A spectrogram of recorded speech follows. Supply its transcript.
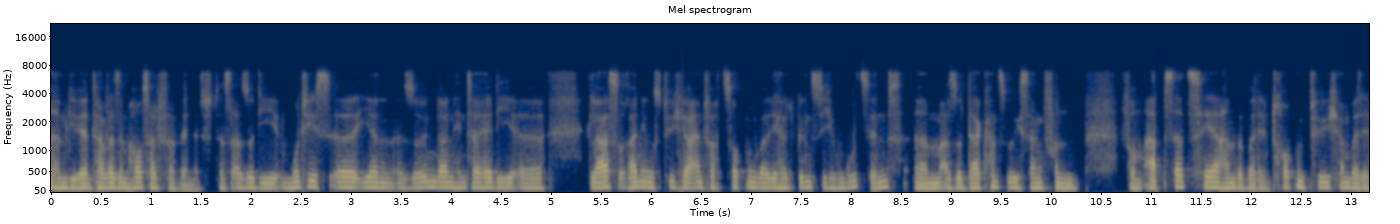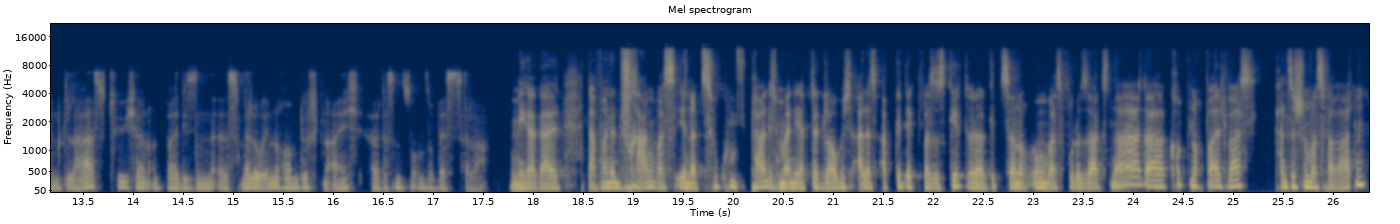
Ähm, die werden teilweise im Haushalt verwendet. Dass also die Muttis äh, ihren Söhnen dann hinterher die äh, Glasreinigungstücher einfach zocken, weil die halt günstig und gut sind. Ähm, also da kannst du wirklich sagen, von, vom Absatz her haben wir bei den Trockentüchern, bei den Glastüchern und bei diesen äh, Smello-Innenraumdüften eigentlich, äh, das sind so unsere Bestseller. Mega geil. Darf man denn fragen, was ihr in der Zukunft plant? Ich meine, ihr habt da, glaube ich, alles abgedeckt, was es gibt. Oder gibt es da noch irgendwas, wo du sagst, na, da kommt noch bald was? Kannst du schon was verraten?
